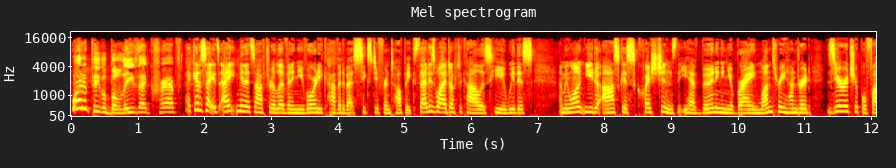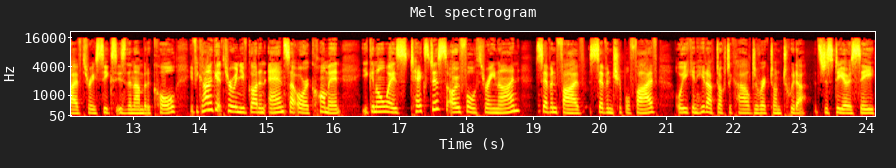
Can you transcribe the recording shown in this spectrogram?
Why do people believe that crap? I got to say, it's eight minutes after 11 and you've already covered about six different topics. That is why Dr. Karl is here with us. And we want you to ask us questions that you have burning in your brain. 1300 055536 is the number to call. If you can't get through and you've got an answer or a comment, you can always text us 0439 757 or you can hit up Dr. Karl direct on Twitter. It's just D O C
